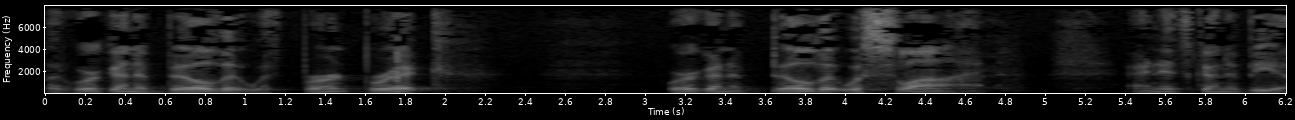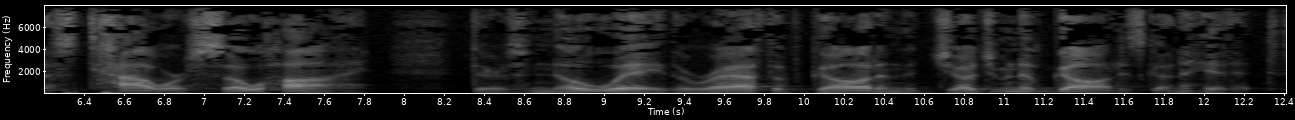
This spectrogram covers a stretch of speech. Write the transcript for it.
but we're going to build it with burnt brick. We're going to build it with slime and it's going to be a tower so high there's no way the wrath of God and the judgment of God is going to hit it.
